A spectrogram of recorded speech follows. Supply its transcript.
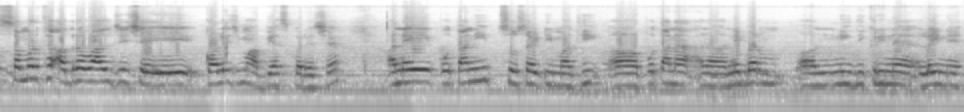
સમર્થ અગ્રવાલ જે છે એ કોલેજમાં અભ્યાસ કરે છે અને એ પોતાની સોસાયટીમાંથી પોતાના નેબરની દીકરીને લઈને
